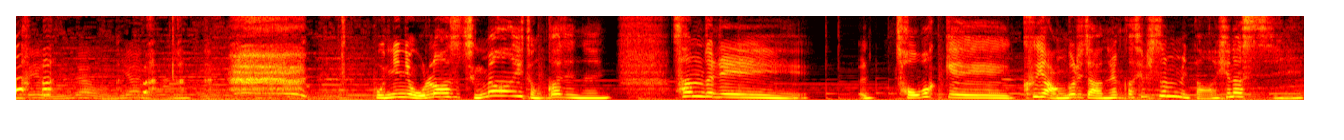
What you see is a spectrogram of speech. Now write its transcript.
나는데 올라오면 안 돼. 본인이 올라와서 증명하기 전까지는 사람들이 저밖에 크게 안 그리지 않을까 싶습니다. 희나 씨.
